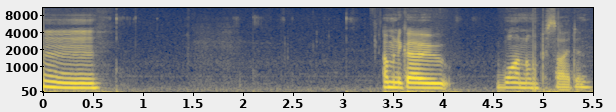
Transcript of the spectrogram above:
Hmm. I'm gonna go one on Poseidon.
